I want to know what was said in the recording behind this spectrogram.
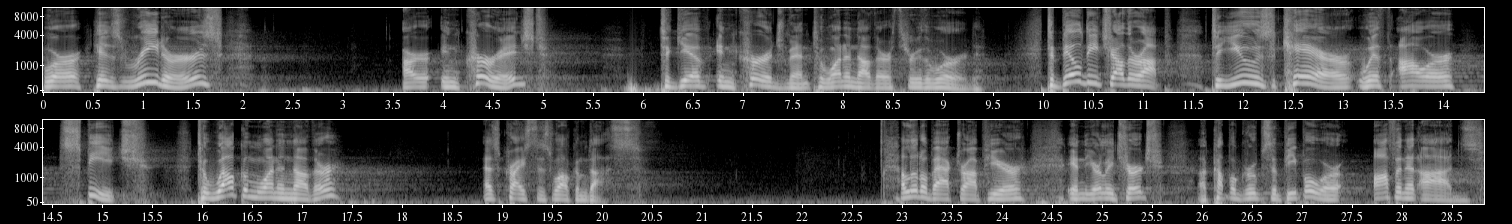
where his readers are encouraged to give encouragement to one another through the word, to build each other up, to use care with our speech, to welcome one another as Christ has welcomed us. A little backdrop here. In the early church, a couple groups of people were often at odds.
